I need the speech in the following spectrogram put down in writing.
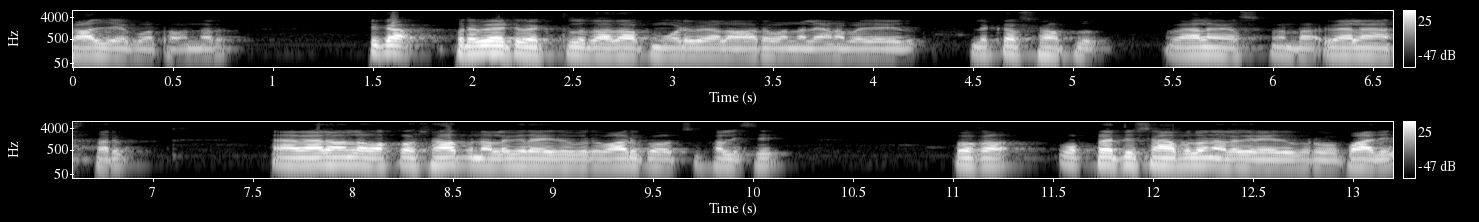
కాల్ చేయబోతా ఉన్నారు. ఇక ప్రైవేటు వ్యక్తులు దాదాపు మూడు వేల ఆరు వందల ఎనభై ఐదు లిక్కర్ షాపులు వేలం వేసుకుంటా వేలం వేస్తారు. ఆ వేలంలో ఒక్కో షాపు నలుగురు ఐదుగురు వాడుకోవచ్చు కలిసి. ఒక ప్రతి షాపులో నలుగురు ఐదుగురు ఉపాధి.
